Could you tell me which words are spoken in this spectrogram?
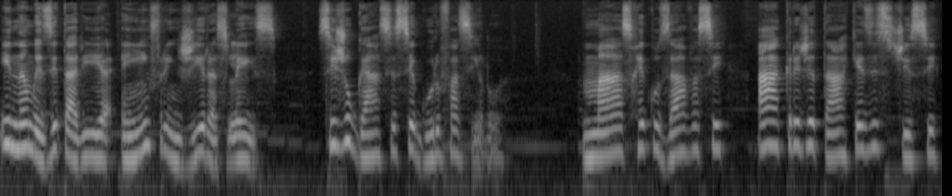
e não hesitaria em infringir as leis se julgasse seguro fazê-lo. Mas recusava-se a acreditar que existisse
